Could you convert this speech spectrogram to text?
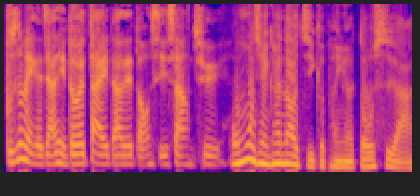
不是每个家庭都会带一大堆东西上去。我目前看到几个朋友都是啊。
